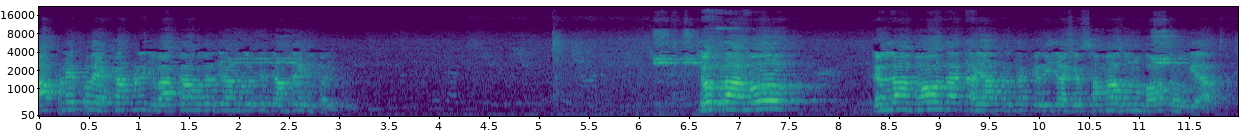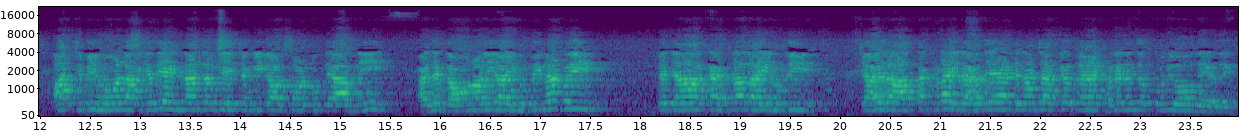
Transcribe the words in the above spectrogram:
ਆਪਣੇ ਭਵਿੱਖ, ਆਪਣੇ ਜਵਾਕਾਂ ਮਗਰ ਜਾਣ ਦੇ, ਉੱਥੇ ਜਾਂਦਾ ਹੀ ਨਹੀਂ ਬਾਈ। ਕੋਈ ਭਰਾਵੋ, ਗੱਲਾਂ ਬਹੁਤ ਆ, ਚਾਹੇ ਆਪਣੇ ਤੱਕ ਕਰੀ ਜਾ ਕੇ ਸਮਾਂ ਤੁਹਾਨੂੰ ਬਹੁਤ ਹੋ ਗਿਆ। ਅੱਜ ਵੀ ਹੋਣ ਲੱਗ ਜਾਂਦੀ ਐ ਇੰਨਾ ਚਿਰ ਵੀ ਇਹ ਚੰਗੀ ਗੱਲ ਸੁਣਨ ਨੂੰ ਤਿਆਰ ਨਹੀਂ। ਐਸੇ ਗਾਉਣ ਵਾਲੀ ਆਈ ਹੁੰਦੀ ਨਾ ਕੋਈ, ਤੇ ਜਾਂ ਆਰਕੈਸਟਰਾ ਲਾਈ ਹੁੰਦੀ, ਚਾਹੇ ਰਾਤ ਤੱਕ ਖੜਾਈ ਰੱਖਦੇ ਆ ਅੱਡੀਆਂ ਚੱਕ ਕੇ ਐ ਖੜੇ ਰਹਿੰਦੇ, ਉੱਤੋਂ ਦੀ ਉਹ ਦੇਖਦੇ।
